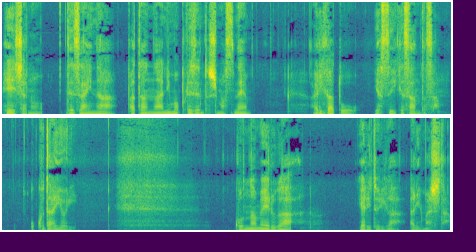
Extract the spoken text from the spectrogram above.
弊社のデザイナー、パタンナーにもプレゼントしますね。ありがとう、安池サンタさん。奥田より。こんなメールが、やりとりがありました。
